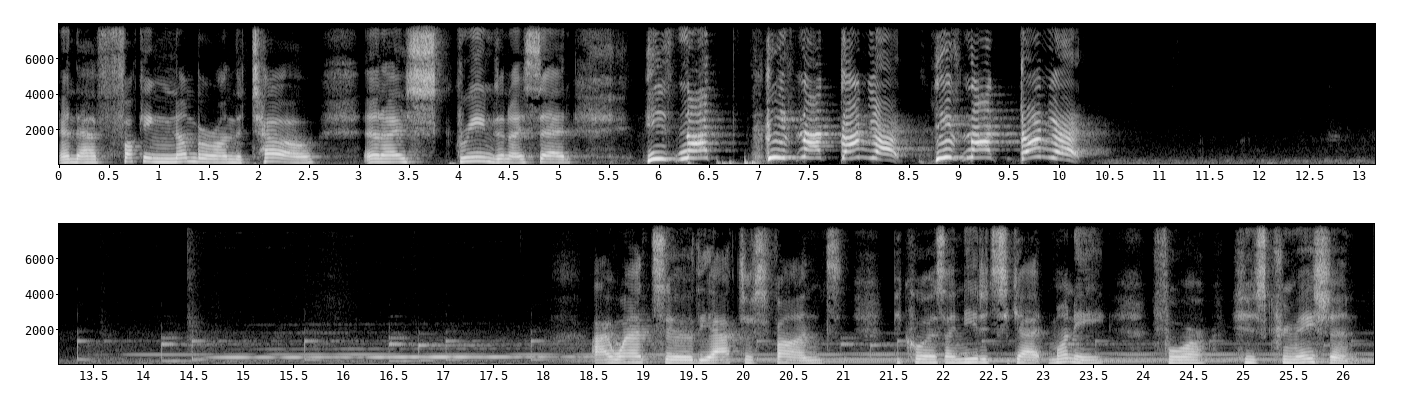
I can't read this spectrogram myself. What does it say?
and that fucking number on the toe. And I screamed and I said, He's not, he's not done yet! He's not done yet! I went to the Actors Fund because I needed to get money for his cremation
